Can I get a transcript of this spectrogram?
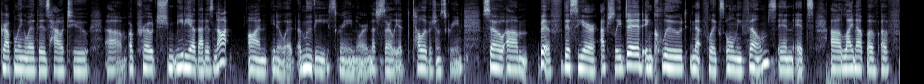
grappling with is how to um, approach media that is not on, you know, a, a movie screen or necessarily a television screen. So um, Biff this year actually did include Netflix only films in its uh, lineup of, of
